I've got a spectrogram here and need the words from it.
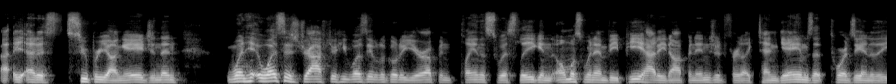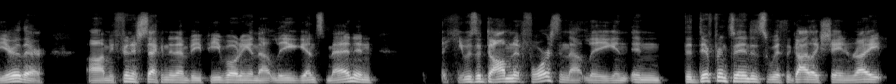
uh, at a super young age, and then when it was his draft year, he was able to go to Europe and play in the Swiss league and almost win MVP had he not been injured for like 10 games at towards the end of the year there. Um, he finished second in MVP voting in that league against men, and he was a dominant force in that league. And, and the difference is with a guy like Shane Wright,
